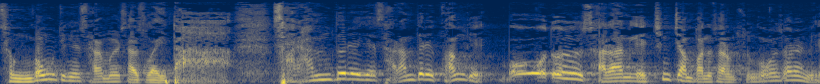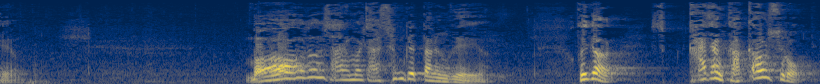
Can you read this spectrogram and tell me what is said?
성공적인 삶을 살 수가 있다. 사람들에게 사람들의 관계 모든 사람에게 칭찬받는 사람 성공한 사람이에요. 모든 사람을 잘 섬겼다는 거예요. 그러니까 가장 가까울수록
